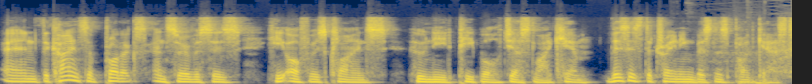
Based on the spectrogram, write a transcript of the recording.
and the kinds of products and services he offers clients who need people just like him. This is the Training Business Podcast.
